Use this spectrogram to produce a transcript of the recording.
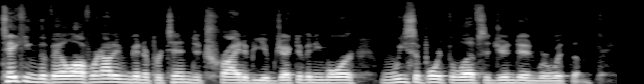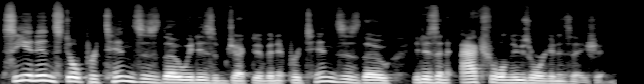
taking the veil off. We're not even going to pretend to try to be objective anymore. We support the left's agenda and we're with them. CNN still pretends as though it is objective and it pretends as though it is an actual news organization.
